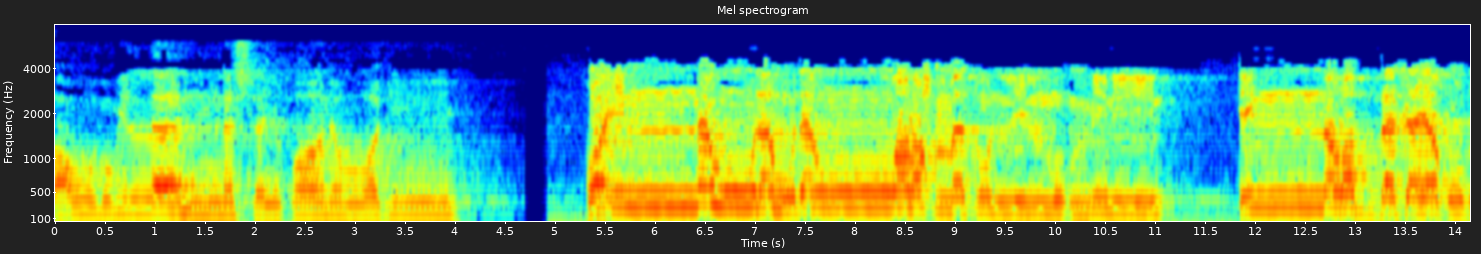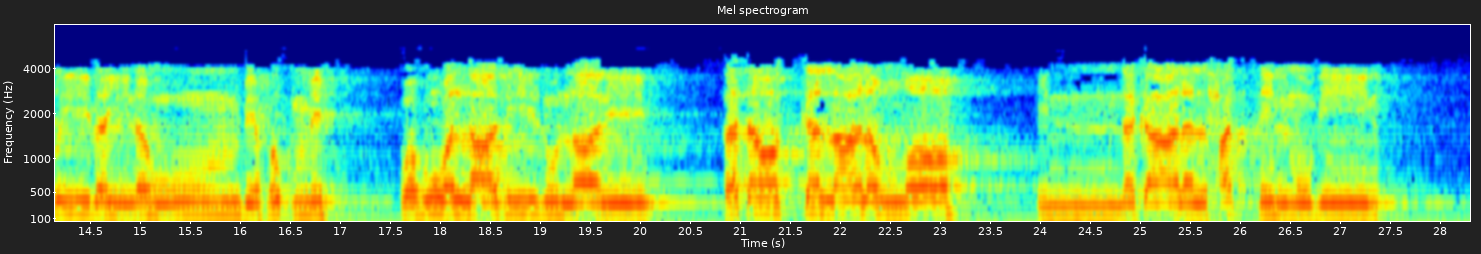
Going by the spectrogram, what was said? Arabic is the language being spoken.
أعوذ بالله من الشيطان الرجيم. وإنه لهدى ورحمة للمؤمنين. إن ربك يقضي بينهم بحكمه وهو العزيز العليم. فتوكل على الله إنك على الحق المبين.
